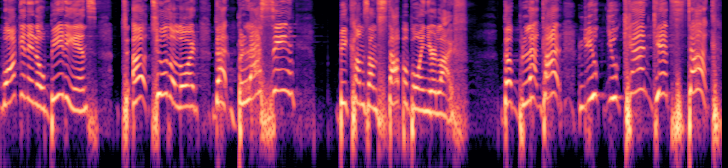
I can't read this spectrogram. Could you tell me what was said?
walking in obedience to, uh, to the Lord, that blessing becomes unstoppable in your life. The ble- God, you you can't get stuck.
